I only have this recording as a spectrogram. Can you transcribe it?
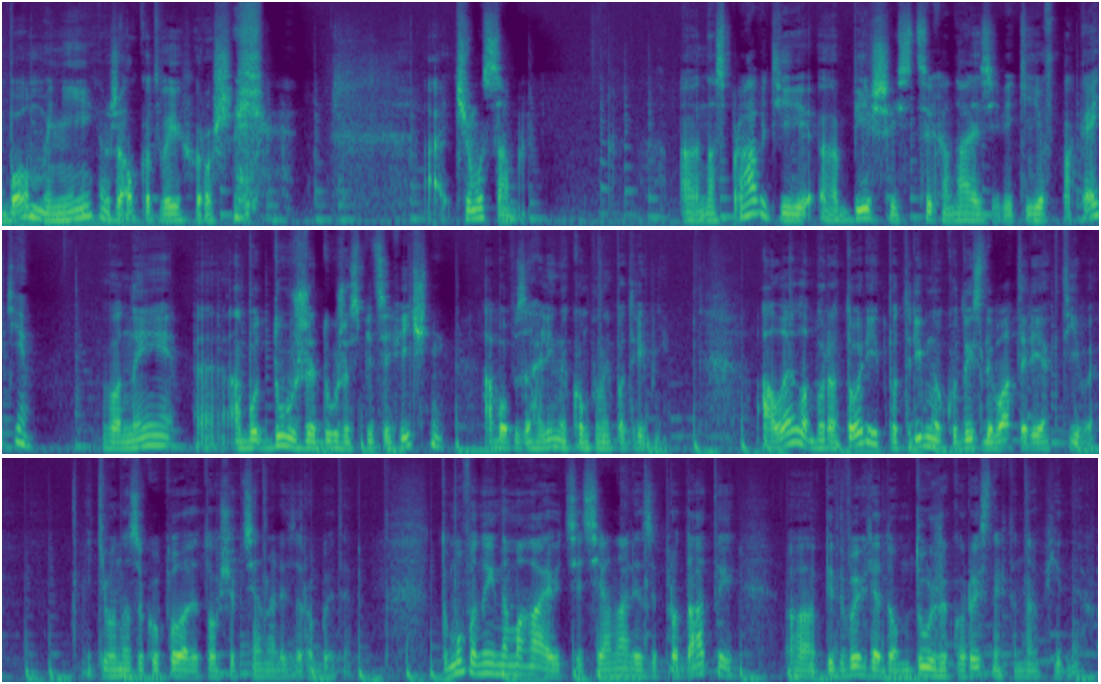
Бо мені жалко твоїх грошей. А Чому саме? Насправді е, більшість цих аналізів, які є в пакеті, вони е, або дуже-дуже специфічні, або взагалі нікому не потрібні. Але лабораторії потрібно кудись давати реактиви, які вона закупила для того, щоб ці аналізи робити. Тому вони і намагаються ці аналізи продати е, під виглядом дуже корисних та необхідних.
